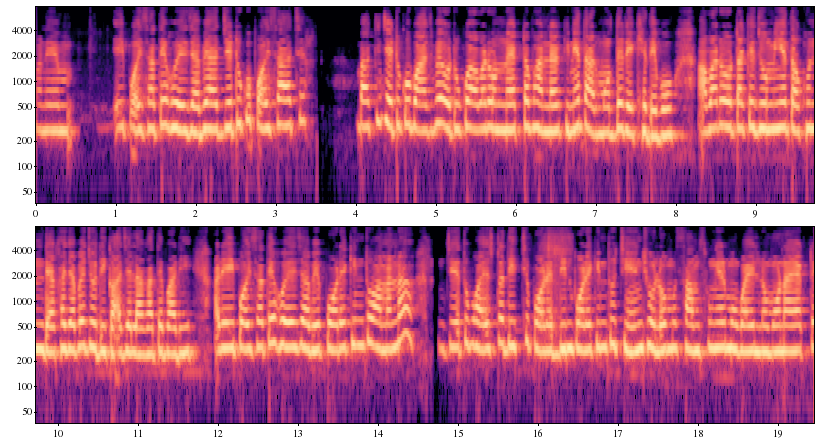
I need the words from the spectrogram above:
মানে এই পয়সাতে হয়ে যাবে। আর যেটুকু পয়সা আছে বাকি যেটুকু বাঁচবে, ওটুকু আবার অন্য একটা ভান্ডার কিনে তার মধ্যে রেখে দেব। আবার ওটাকে জমিয়ে তখন দেখা যাবে যদি কাজে লাগাতে পারি। আর এই পয়সাতে হয়ে যাবে। পরে কিন্তু আমার না, যেহেতু ভয়েসটা দিচ্ছি, পরের দিন পরে কিন্তু চেঞ্জ হলো। স্যামসুংয়ের মোবাইল নেব না, একটা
